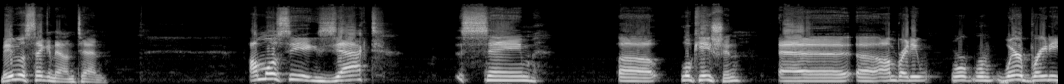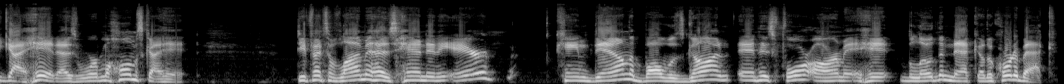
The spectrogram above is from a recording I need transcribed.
Maybe it was second down and 10. Almost the exact same uh, location uh, uh, on Brady where, where Brady got hit as where Mahomes got hit. Defensive lineman had his hand in the air, came down, the ball was gone, and his forearm it hit below the neck of the quarterback,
